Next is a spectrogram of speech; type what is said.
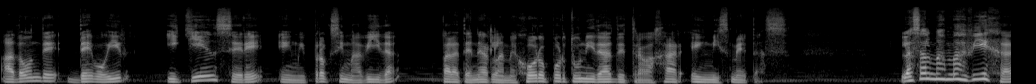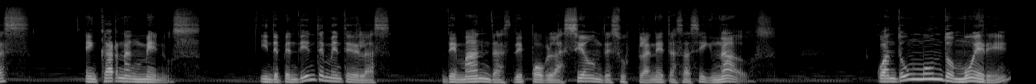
¿a dónde debo ir y quién seré en mi próxima vida para tener la mejor oportunidad de trabajar en mis metas? Las almas más viejas encarnan menos, independientemente de las demandas de población de sus planetas asignados. Cuando un mundo muere,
